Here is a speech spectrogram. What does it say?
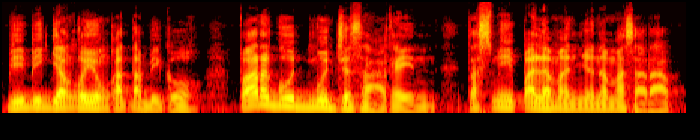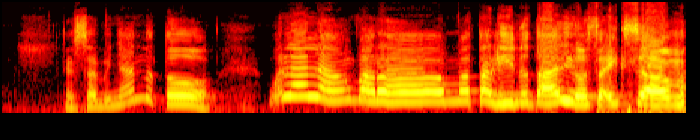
Bibigyan ko yung katabi ko. Para good mood siya sa akin. Tapos may palaman yun na masarap. Tapos sabi niya, ano to? Wala lang, para matalino tayo sa exam.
